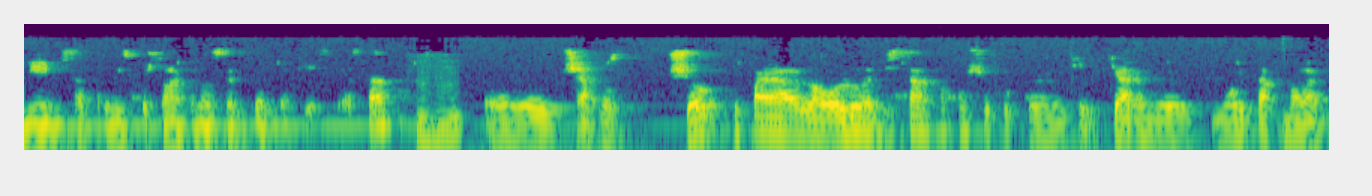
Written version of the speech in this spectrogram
mie mi s-a promis persoana că nu se întâmplă chestia asta. Uh-huh. Uh, și a fost șoc. După aia, la o lună distanță, a fost șocul că închid. Chiar uh, mă uit acum la,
